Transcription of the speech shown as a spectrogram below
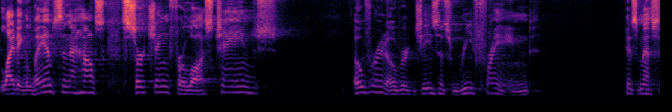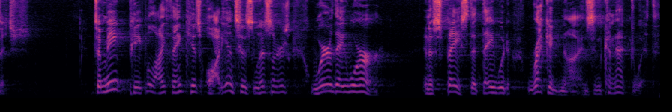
lighting lamps in the house, searching for lost change. Over and over, Jesus reframed his message to meet people, I think, his audience, his listeners, where they were in a space that they would recognize and connect with.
